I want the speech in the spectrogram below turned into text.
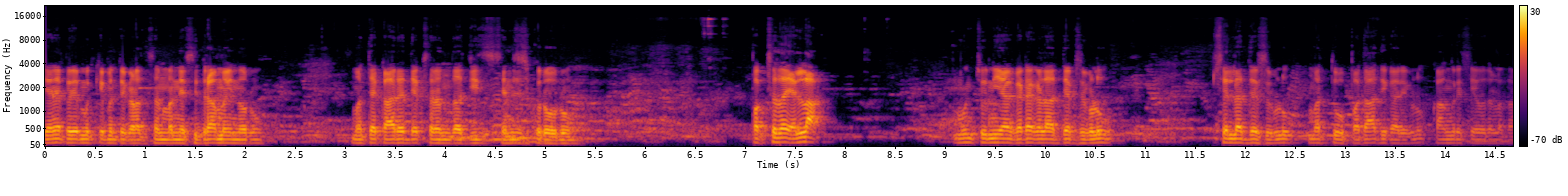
ಜನಪ್ರಿಯ ಮುಖ್ಯಮಂತ್ರಿಗಳಾದ ಸನ್ಮಾನ್ಯ ಸಿದ್ದರಾಮಯ್ಯನವರು, ಮತ್ತು ಕಾರ್ಯಾಧ್ಯಕ್ಷರಾದ ಜಿ ಚಂದ್ರಶೇಖರ್ ಅವರು ಪಕ್ಷದ ಎಲ್ಲ ಮುಂಚೂಣಿಯ ಘಟಕಗಳ ಅಧ್ಯಕ್ಷರುಗಳು ಸೆಲ್ ಅಧ್ಯಕ್ಷರುಗಳು ಮತ್ತು ಪದಾಧಿಕಾರಿಗಳು, ಕಾಂಗ್ರೆಸ್ ಸೇವಾದಳದ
